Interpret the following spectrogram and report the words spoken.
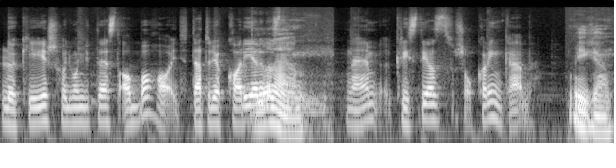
lökés, hogy mondjuk te ezt abba hagyd? Tehát, hogy a karriered az Nem. nem? Kriszti az sokkal inkább? Igen.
